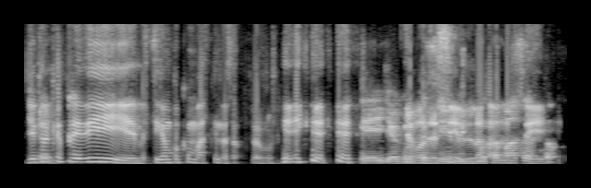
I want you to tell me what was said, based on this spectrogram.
Yo creo que Freddy investiga un poco más que nosotros. Sí, yo creo Debo que sí, me decirlo, importa más sí. esto.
